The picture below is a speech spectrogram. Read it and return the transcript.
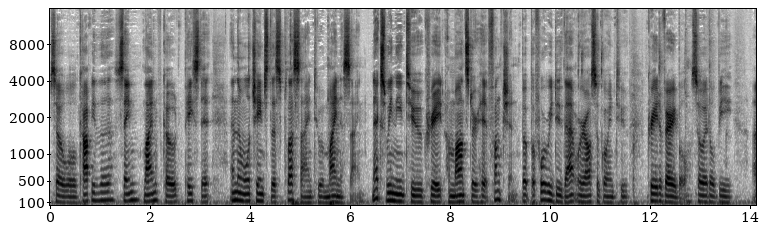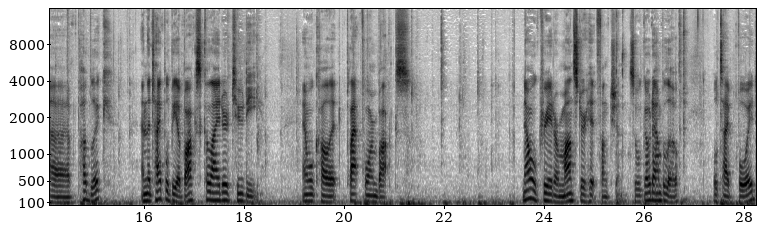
So we'll copy the same line of code, paste it, and then we'll change this plus sign to a minus sign. Next we need to create a monster hit function, but before we do that we're also going to create a variable. So it'll be uh, public, and the type will be a box collider 2D, and we'll call it platform box. Now we'll create our monster hit function. So we'll go down below, we'll type void,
